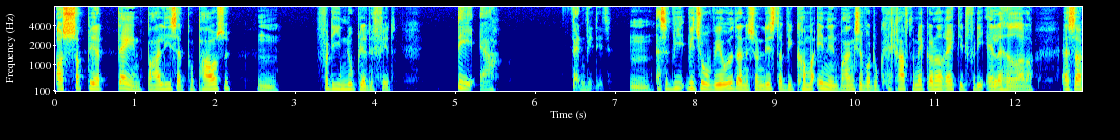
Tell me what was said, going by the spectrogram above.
og så bliver dagen bare lige sat på pause, Mm. fordi nu bliver det fedt. Det er vanvittigt. Mm. Altså, vi, vi to, vi er uddannede journalister, vi kommer ind i en branche, hvor du kan kraftigt ikke gøre noget rigtigt, fordi alle hader dig. Altså,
